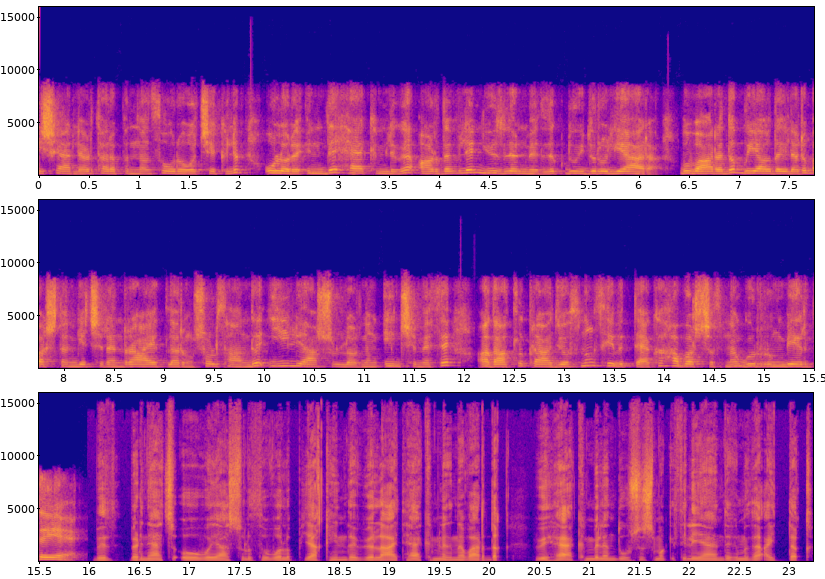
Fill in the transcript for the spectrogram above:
işgärleri tarapyndan soraga çekilip, olara indi häkimlige arza bilen ýüzlenmezlik duýdurylýar. Bu barada bu ýagdaýlary başdan geçiren raýatlaryň, şol sanda il ýaşulularynyň ençemesi Azatlyk Radiosynyň sebitdäki habarçysyna gürrüň berdi. Biz birnäçe oba ýaşulusy bolup ýakynda welaýat häkimligine bardyk we häkim bilen duşuşmak isleýändigimizi aýtdyk.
